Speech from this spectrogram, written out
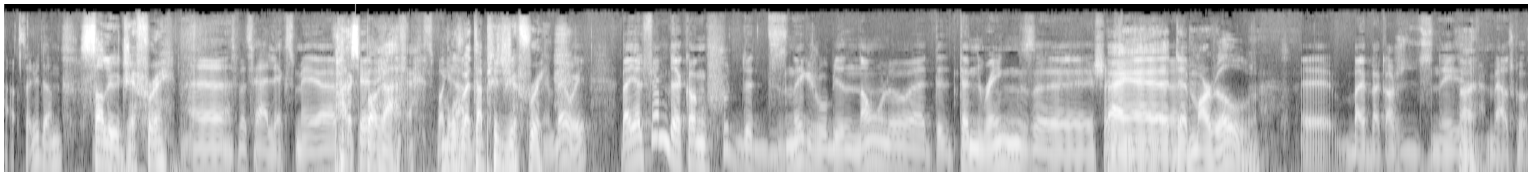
Alors, salut Dom. Salut, Jeffrey. Euh, c'est Alex, mais... euh, Ah, c'est que- pas grave. c'est pas Moi, grave. je vais t'appeler Jeffrey. Ben oui. Ben, il y a le film de Kung Fu de Disney, que j'ai oublié le nom, là, euh, Ten Rings. Euh, Ben, de Marvel. Euh, ben, ben, quand je dis Disney, Ouais. euh, ben, en tout cas,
